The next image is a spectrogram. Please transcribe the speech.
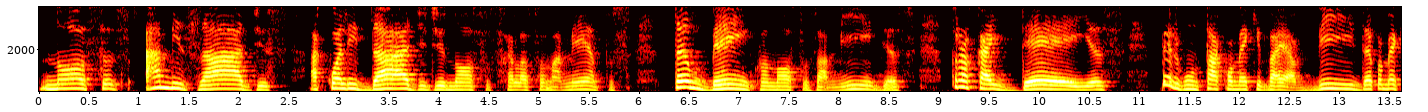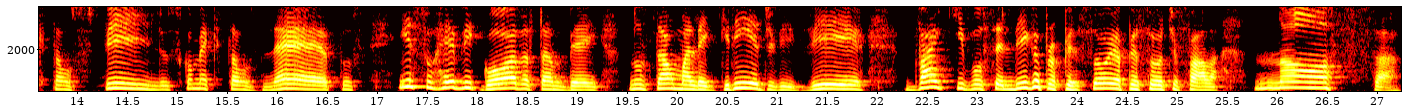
nossas amizades, a qualidade de nossos relacionamentos, também com nossas amigas, trocar ideias, perguntar como é que vai a vida, como é que estão os filhos, como é que estão os netos. Isso revigora também, nos dá uma alegria de viver. Vai que você liga para a pessoa e a pessoa te fala: "Nossa,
